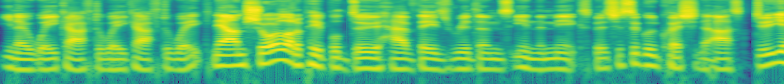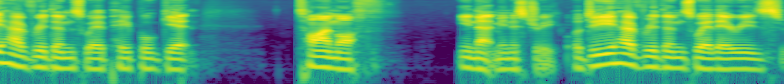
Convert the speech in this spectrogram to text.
you know, week after week after week. Now, I'm sure a lot of people do have these rhythms in the mix, but it's just a good question to ask. Do you have rhythms where people get time off in that ministry? Or do you have rhythms where there is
